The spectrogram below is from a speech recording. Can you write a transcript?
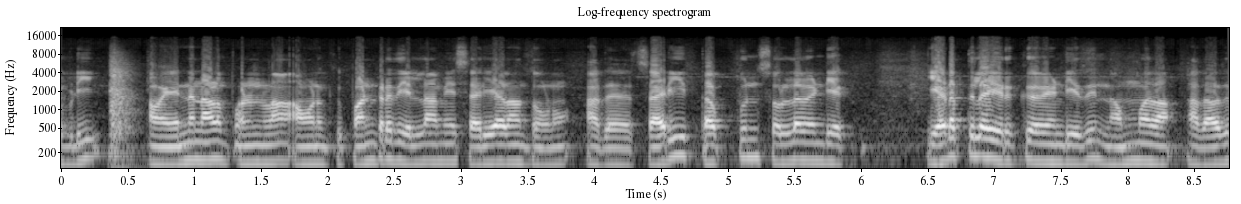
அப்படி அவன் என்னனாலும் பண்ணலாம். அவனுக்கு பண்ணுறது எல்லாமே சரியாக தான் தோணும். அதை சரி தப்புன்னு சொல்ல வேண்டிய இடத்துல இருக்க வேண்டியது நம்ம தான் அதாவது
